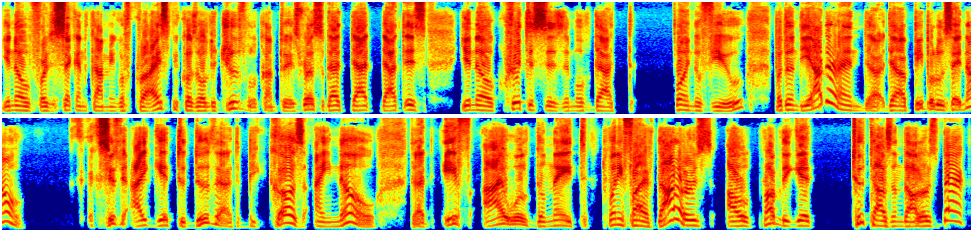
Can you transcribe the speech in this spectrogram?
you know, for the second coming of Christ, because all the Jews will come to Israel. So that that that is, you know, criticism of that point of view. But on the other there, there are people who say, no, excuse me, I get to do that because I know that if I will donate $25, I'll probably get $2,000 back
